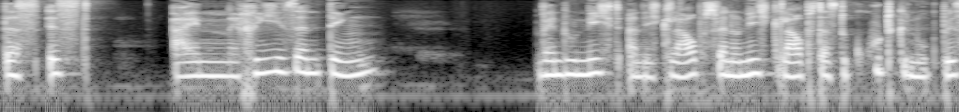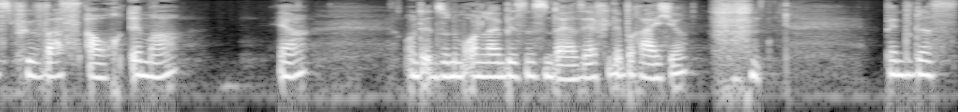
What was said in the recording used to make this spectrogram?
Das ist ein Riesending, wenn du nicht an dich glaubst, wenn du nicht glaubst, dass du gut genug bist für was auch immer, ja. Und in so einem Online-Business sind da ja sehr viele Bereiche. wenn du das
